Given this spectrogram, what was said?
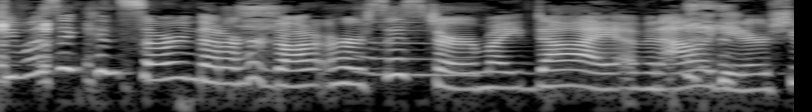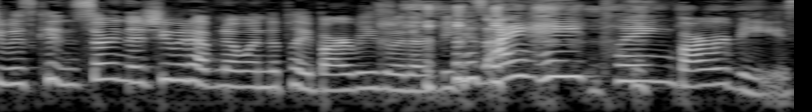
she wasn't concerned that her daughter, her sister, might die of an alligator. She was concerned that she would have no one to play Barbies with her because I hate playing Barbies.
